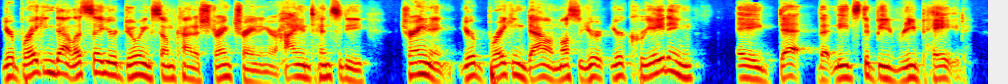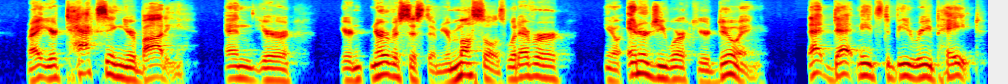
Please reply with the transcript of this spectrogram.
You're breaking down. Let's say you're doing some kind of strength training or high intensity training. You're breaking down muscle. You're you're creating a debt that needs to be repaid right? You're taxing your body and your your nervous system, your muscles, whatever, you know, energy work you're doing. That debt needs to be repaid.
